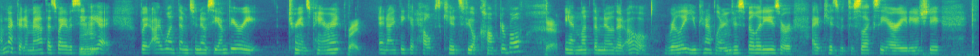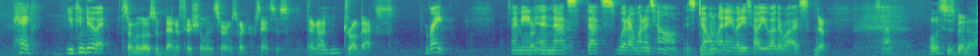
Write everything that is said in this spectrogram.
I'm not good in math. That's why I have a mm-hmm. CPA. But I want them to know. See, I'm very transparent, right and I think it helps kids feel comfortable yeah. and let them know that oh really? You can have learning disabilities or i have kids with dyslexia or adhd hey you can do it. Some of those are beneficial in certain circumstances. They're not Mm-hmm. drawbacks. Right. I mean But, and that's that's what i want to tell them is don't let anybody tell you otherwise. Yep. So. Well, this has been a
